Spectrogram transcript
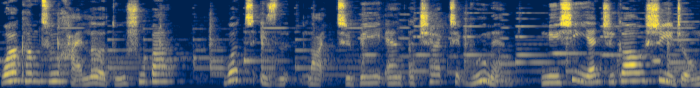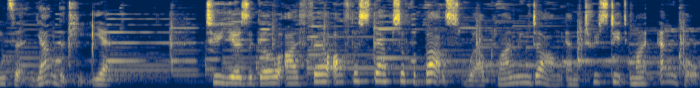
Welcome to 海乐读书吧。What is it like to be an attractive woman？女性颜值高是一种怎样的体验？Two years ago, I fell off the steps of a bus while climbing down and twisted my ankle.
